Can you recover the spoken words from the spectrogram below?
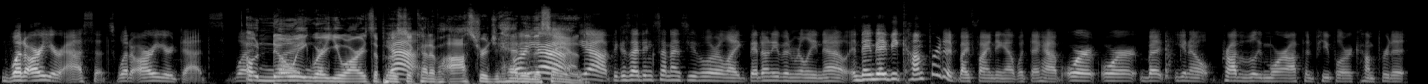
What are your assets? What are your debts? What, oh, knowing where you are as opposed yeah. to kind of ostrich head oh, in yeah, the sand. Yeah, because I think sometimes people are like they don't even really know, and they may be comforted by finding out what they have, or or but you know probably more often people are comforted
